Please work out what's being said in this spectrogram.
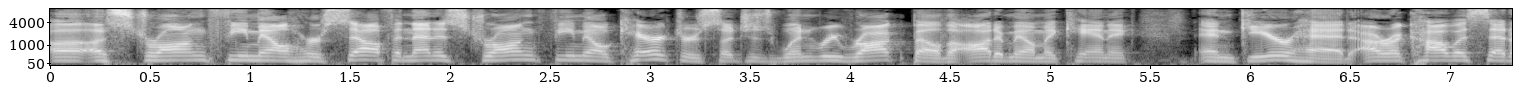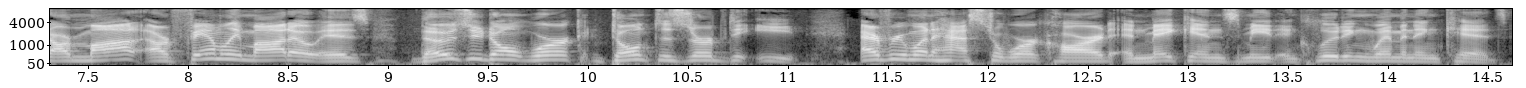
a, a, strong female herself, and that is strong female characters such as Winry Rockbell, the automail mechanic, and Gearhead. Arakawa said, our, mo- our family motto is those who don't work don't deserve to eat. Everyone has to work hard and make ends meet, including women and kids.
